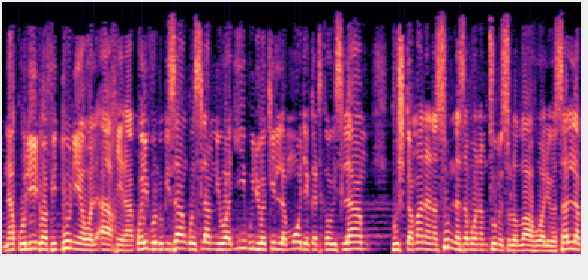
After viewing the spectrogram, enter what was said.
na kulindwa fi dunia wal akhirah. Kwa hivyo ndugu zangu waislamu ni wajibu juu ya kila mmoja katika uislamu kushikamana na sunna za bwana mtume sallallahu alaihi wasallam.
